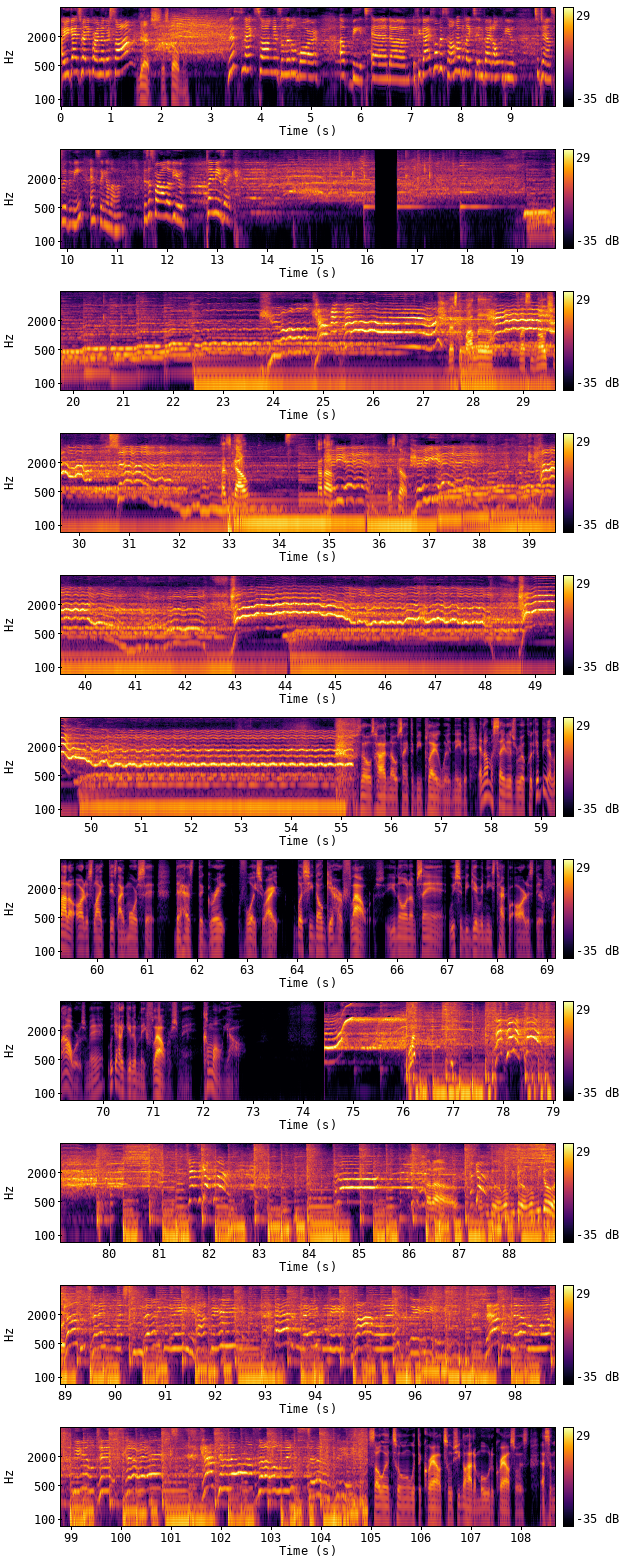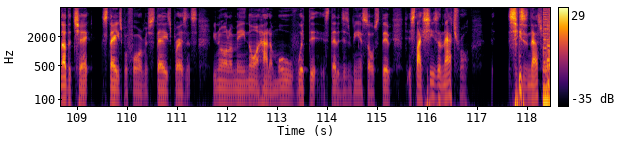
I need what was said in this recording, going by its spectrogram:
Are you guys ready for another song? Yes, let's go, man. This next song is a little more upbeat. And um, if you guys know the song, I would like to invite all of you to dance with me and sing along. This is for all of you. Play music. Best of my love plus emotion. Let's go. Cut out. Let's go. those high notes ain't to be played with neither. And I'm gonna say this real quick. It'd be a lot of artists like this, like Morissette, that has the great voice, right? But she don't get her flowers. You know what I'm saying? We should be giving these type of artists their flowers, man. We got to get them their flowers, man. Come on, y'all. What? Let's do this, come on! Jessica, come on! Hello? Hello. Let's go! What we doing? What we doing? What we doing? With the crowd too. She know how to move the crowd, so it's that's another check. Stage performance, stage presence. You know what I mean? Knowing how to move with it instead of just being so stiff. It's like she's a natural. She's a natural.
